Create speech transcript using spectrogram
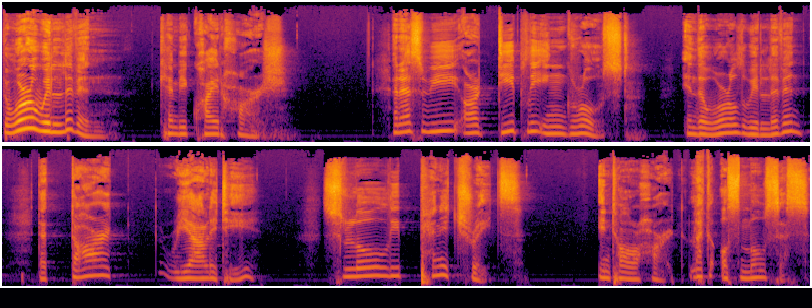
The world we live in can be quite harsh. And as we are deeply engrossed in the world we live in, that dark reality slowly penetrates into our heart like osmosis.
